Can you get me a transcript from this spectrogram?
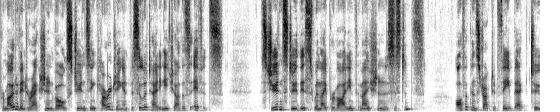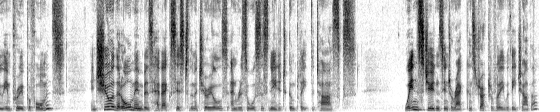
Promotive interaction involves students encouraging and facilitating each other's efforts. Students do this when they provide information and assistance, offer constructive feedback to improve performance, ensure that all members have access to the materials and resources needed to complete the tasks. When students interact constructively with each other,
